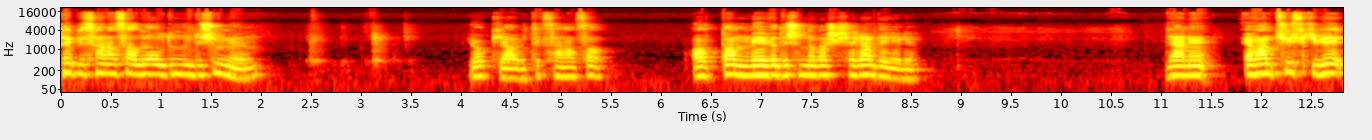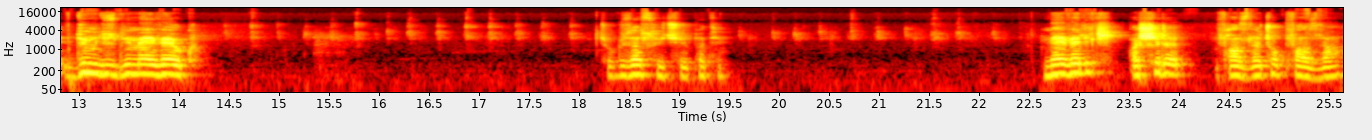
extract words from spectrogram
pek bir sanatsallığı olduğunu düşünmüyorum. Yok ya bir tık sanatsal. Alttan meyve dışında başka şeyler de geliyor. Yani Evantüs gibi dümdüz bir meyve yok. Çok güzel su içiyor Pati. Meyvelik aşırı fazla, çok fazla.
